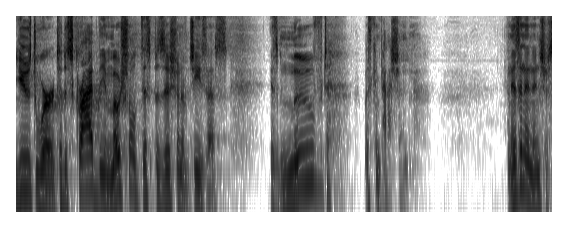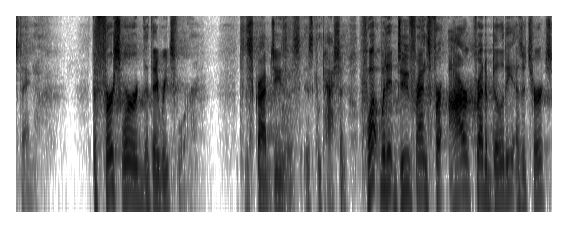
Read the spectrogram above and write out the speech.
used word to describe the emotional disposition of Jesus is moved with compassion. And isn't it interesting? The first word that they reach for to describe Jesus is compassion. What would it do, friends, for our credibility as a church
